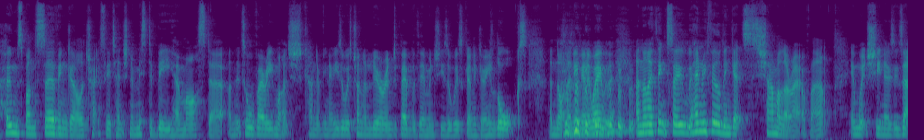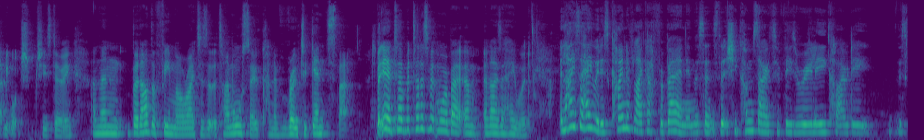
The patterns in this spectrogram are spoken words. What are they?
homespun serving girl attracts the attention of Mr. B, her master, and it's all very much kind of, you know, he's always trying to lure her into bed with him, and she's always going to go in lorks and not letting him get away with it. And then I think so. Henry Fielding gets Shamela out of that, in which she knows exactly what she's doing, and then but other female writers at the time also kind of wrote against that but yeah, tell, but tell us a bit more about um, Eliza Haywood. Eliza Haywood is kind of like Aphra Behn in the sense that she comes out of these really cloudy this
